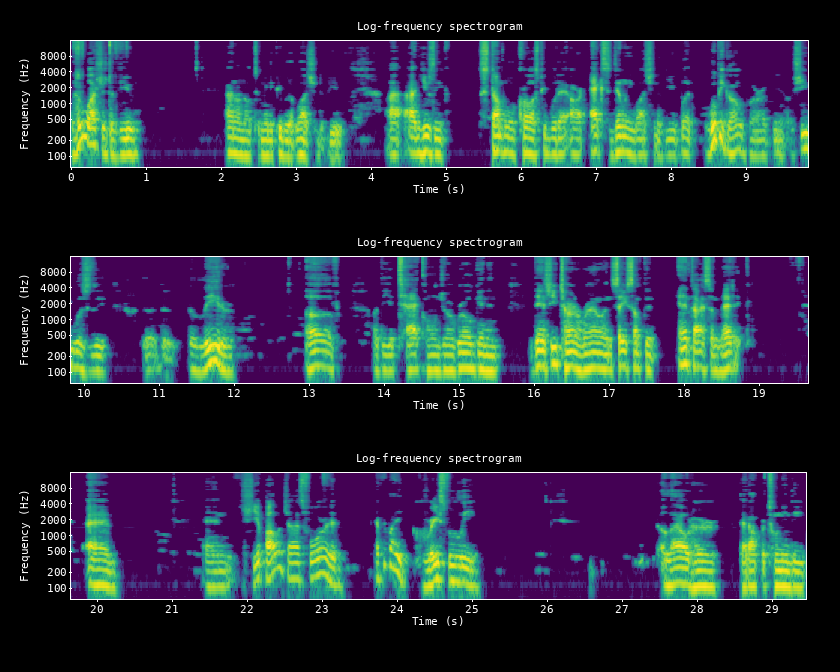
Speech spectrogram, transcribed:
Who watches the View? I don't know too many people that watch the View. I, I usually stumble across people that are accidentally watching the View, but Whoopi Goldberg, you know, she was the the, the, the leader of, of the attack on Joe Rogan, and then she turned around and say something anti-Semitic, and and she apologized for it, and everybody gracefully allowed her that opportunity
